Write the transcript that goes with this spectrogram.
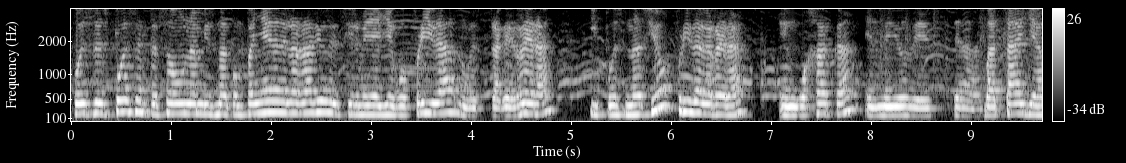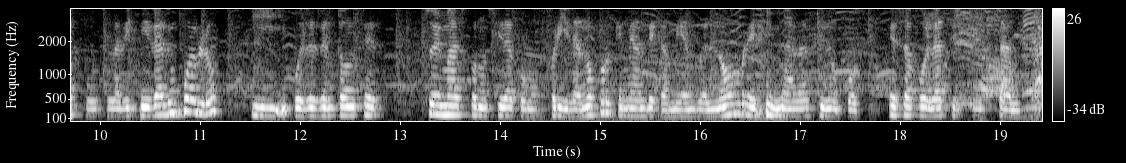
pues después empezó una misma compañera de la radio a decirme ya llegó Frida, nuestra guerrera, y pues nació Frida Guerrera en Oaxaca en medio de esta batalla por la dignidad de un pueblo y, pues desde entonces soy más conocida como Frida, no porque me ande cambiando el nombre ni nada, sino por esa fue la circunstancia.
